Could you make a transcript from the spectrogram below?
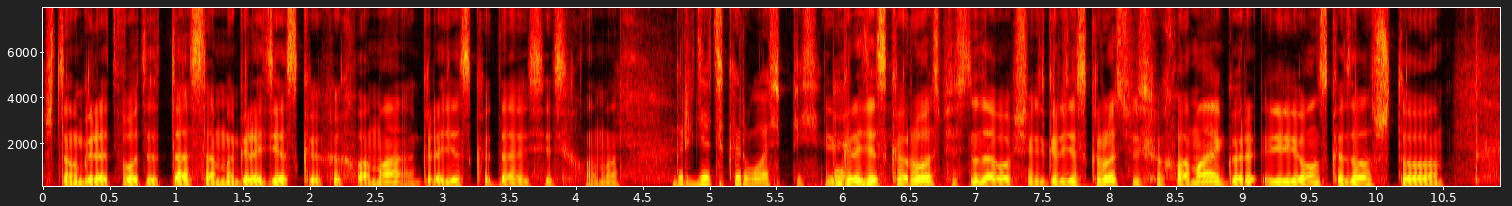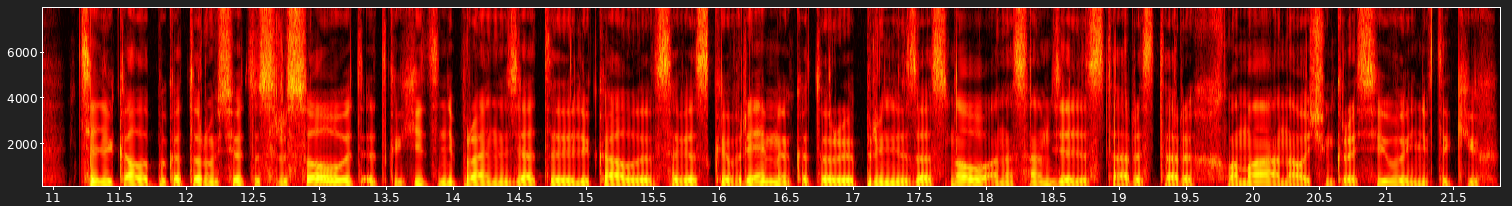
что нам говорят, вот это та самая городецкая хохлома, городецкая, да, есть хохлома? Городецкая роспись. Городецкая роспись, ну да, в общем, есть городецкая роспись, хохлома, и, и он сказал, что те лекалы, по которым все это срисовывают, это какие-то неправильно взятые лекалы в советское время, которые приняли за основу, а на самом деле старый-старый хлама, она очень красивая и не в таких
